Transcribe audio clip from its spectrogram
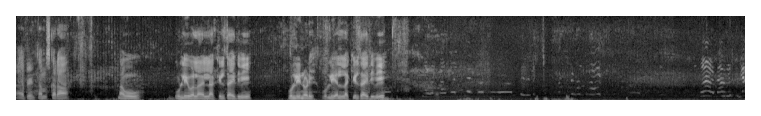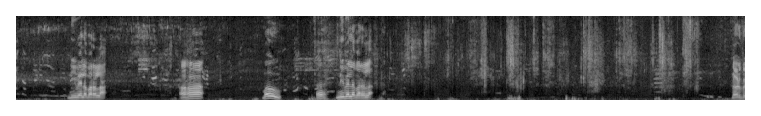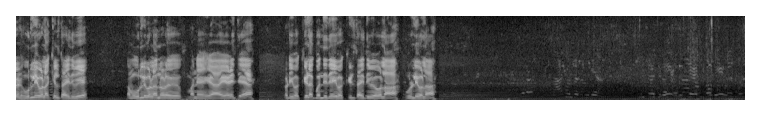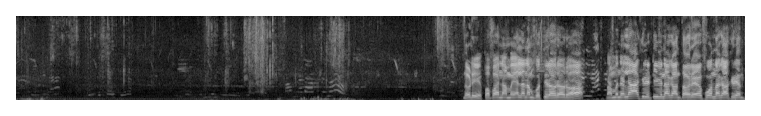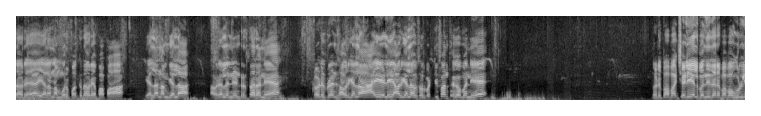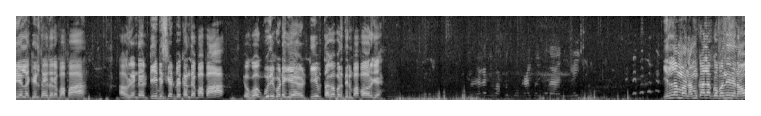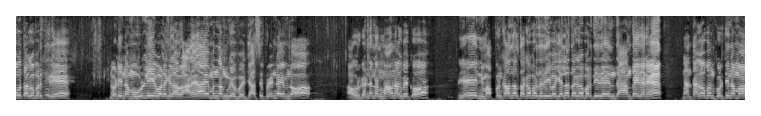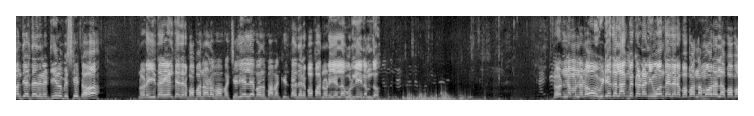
Hi friends, ನಮಸ್ಕಾರ. ನಾವು ಹುರುಳಿ ಹೊಲ ಎಲ್ಲ ಕೀಳ್ತಾ ಇದ್ದೀವಿ. ಹುಳ್ಳಿ ನೋಡಿ, ಹುಳ್ಳಿ ಎಲ್ಲ ಕೀಳ್ತಾ ಇದ್ದೀವಿ. ನೀವೆಲ್ಲ ಬರಲ್ಲ? ಮೌ ಹಾಂ ನೀವೆಲ್ಲ ಬರಲ್ಲ. ನೋಡಿ ಫ್ರೆಂಡ್ ಹುರ್ಲಿ ಒಳ ಕೀಳ್ತಾ ಇದ್ವಿ. ನಮ್ಮ ಹುರ್ಲಿ ಒಳ ನೋಡಿ ಮೊನ್ನೆ ಯಾ- ಹೇಳಿದ್ದೆ. ನೋಡಿ ಇವಾಗ ಕೀಳಕ್ಕೆ ಬಂದಿದೆ, ಇವಾಗ ಕೀಳ್ತಾ ಇದ್ದೀವಿ ಹೊಲ ಉರುಳಿ ಹೊಲ ನೋಡಿ ಪಾಪ ನಮ್ಮ ಎಲ್ಲ ನಮ್ಗೆ ಗೊತ್ತಿರೋರು ಅವರು. ನಮ್ಮನ್ನೆಲ್ಲ ಹಾಕಿರಿ ಟಿ ವಿನಾಗ ಅಂತವ್ರೆ, ಫೋನ್ನಾಗ ಹಾಕಿರಿ ಅಂತವ್ರೆ. ಎಲ್ಲ ನಮ್ಮೂರು ಪಕ್ಕದವ್ರೆ ಪಾಪ. ಎಲ್ಲ ನಮಗೆಲ್ಲ ಅವರೆಲ್ಲ ನೆಂಟಿರ್ತಾರನೆ ನೋಡಿ ಫ್ರೆಂಡ್ಸ್ ಅವ್ರಿಗೆಲ್ಲ ಆಯ್ ಹೇಳಿ, ಅವ್ರಿಗೆಲ್ಲ ಸ್ವಲ್ಪ ಟಿಫನ್ ತಗೊಬನ್ನಿ. ನೋಡಿ ಪಾಪ, ಚಳಿಯಲ್ಲಿ ಬಂದಿದ್ದಾರೆ ಪಾಪ, ಉರುಳಿ ಎಲ್ಲ ಕೀಳ್ತಾ ಇದ್ದಾರೆ ಪಾಪ. ಅವ್ರ ಗಂಟೆ ಟೀ ಬಿಸ್ಕೆಟ್ ಬೇಕಂತೆ ಪಾಪ. ಇವಾಗ ಹೋಗಿ ಬೂದಿ ಕೊಟ್ಟೆಗೆ ಟೀ ತಗೊಬರ್ತೀನಿ ಪಾಪ ಅವ್ರಿಗೆ. ಇಲ್ಲಮ್ಮ ನಮ್ಮ ಕಾಲಕ್ಕೂ ಬಂದಿದೆ, ನಾವು ತಗೊಬರ್ತೀರಿ. ನೋಡಿ, ನಮ್ಮ ಉರುಳಿ ಒಳಗೆಲ್ಲ ಹಳೆಯ ಎಮ್ಮನ್ ನಮ್ಗೆ ಜಾಸ್ತಿ ಫ್ರೆಂಡ್ ಎಮ್ನೋ ಅವ್ರ ಗಂಡ ನಂಗೆ ಮಾವನಾಗಬೇಕು. ಏ, ನಿಮ್ಮ ಅಪ್ಪನ ಕಾಲದಲ್ಲಿ ತಗೋಬರ್ತದೆ ಇವಾಗ ಎಲ್ಲ ತಗೊಬರ್ತಿದೆ ಅಂತ ಅಂತ ಇದ್ದಾರೆ ನಾನು ತಗೊಬಂದು ಕೊಡ್ತೀನಮ್ಮ ಅಂತ ಹೇಳ್ತಾ ಇದ್ದೀನಿ, ಟೀನು, ಬಿಸ್ಕೆಟು. ನೋಡಿ, ಈ ಥರ ಹೇಳ್ತಾ ಇದ್ದಾರೆ ಪಾಪ ನೋಡು, ಪಾಪ, ಚಳಿಯಲ್ಲೇ ಬಂದು ಪಾಪ ಕೀಳ್ತಾ ಇದ್ದಾರೆ ಪಾಪ ನೋಡಿ, ಎಲ್ಲ ಉರ್ಲಿ ನಮ್ಮದು ನೋಡಿ ನಮ್ಮನ್ನು ವಿಡಿಯೋದಲ್ಲಿ ಹಾಕ್ಬೇಕಣ್ಣ ನೀವು ಅಂತ ಇದ್ದಾರೆ ಪಾಪ ನಮ್ಮವರೆಲ್ಲ ಪಾಪ.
